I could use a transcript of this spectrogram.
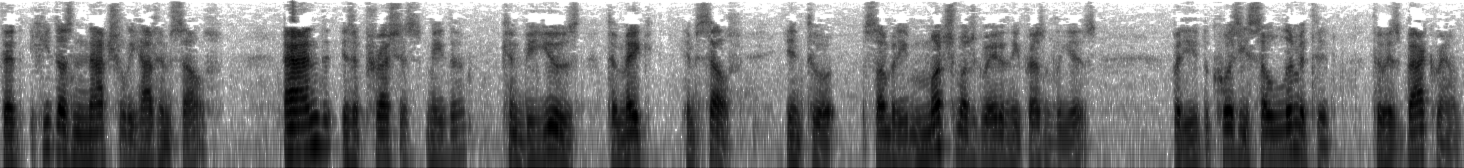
that he doesn't naturally have himself, and is a precious midah, can be used to make himself into somebody much, much greater than he presently is, but he, because he's so limited to his background,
